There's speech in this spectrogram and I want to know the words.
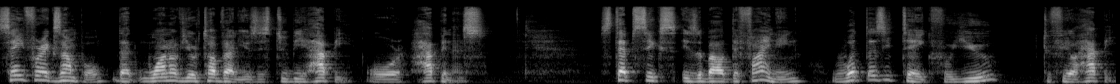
Say, for example, that one of your top values is to be happy or happiness. Step 6 is about defining what does it take for you to feel happy.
